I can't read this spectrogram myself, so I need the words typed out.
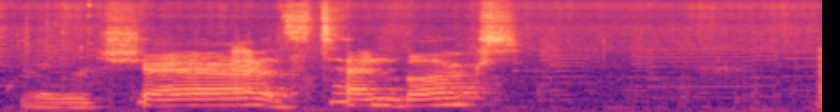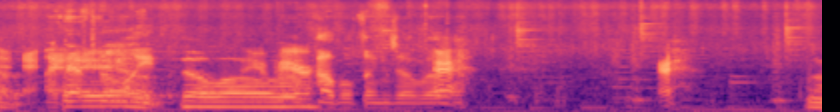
There's a chair. It's ten bucks. I definitely a pillow. Here. a couple things over there. Uh,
